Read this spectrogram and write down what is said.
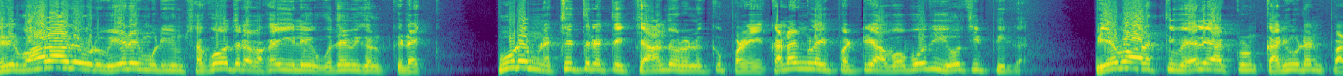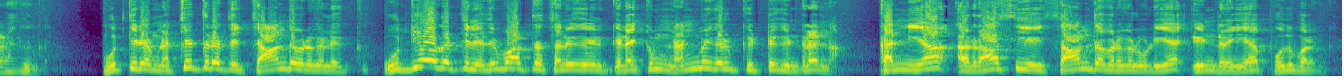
எதிர்பாராத ஒரு வேலை முடியும் சகோதர வகையிலே உதவிகள் கிடைக்கும் பூரம் நட்சத்திரத்தை சார்ந்தவர்களுக்கு பழைய கடன்களை பற்றி அவ்வப்போது யோசிப்பீர்கள். வியாபாரத்தில் வேலையாட்களும் கனிவுடன் பழகுங்கள். உத்திரம் நட்சத்திரத்தை சார்ந்தவர்களுக்கு உத்தியோகத்தில் எதிர்பார்த்த சலுகைகள் கிடைக்கும் நன்மைகள் கிட்டுகின்றன. கன்னியா ராசியை சார்ந்தவர்களுடைய இன்றைய பொது பலன்கள்.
